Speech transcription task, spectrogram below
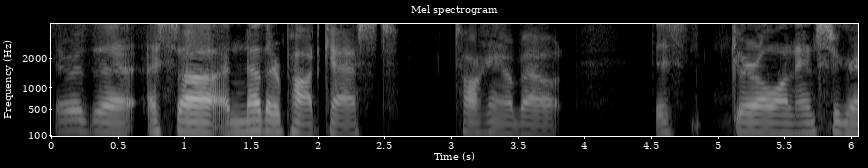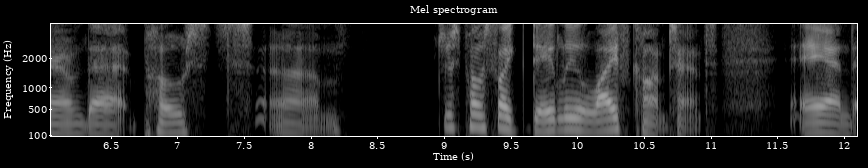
There was a I saw another podcast talking about this girl on Instagram that posts um just posts like daily life content and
